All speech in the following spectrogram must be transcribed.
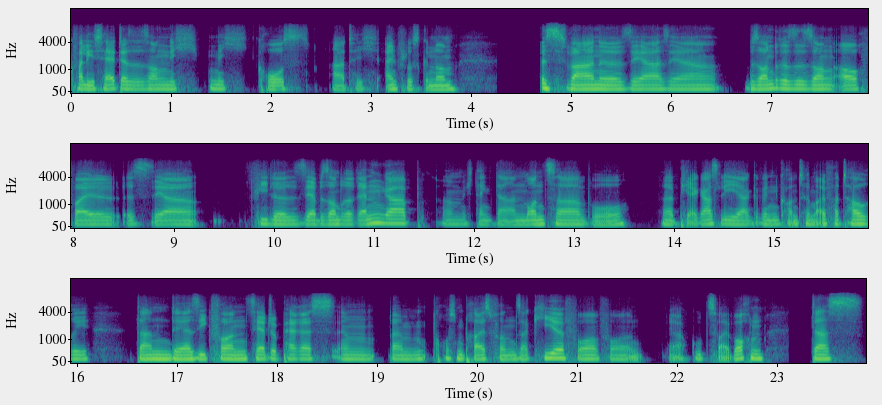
Qualität der Saison nicht, nicht großartig Einfluss genommen. Es war eine sehr, sehr besondere Saison auch, weil es sehr viele sehr besondere Rennen gab. Ähm, ich denke da an Monza, wo äh, Pierre Gasly ja gewinnen konnte im Alpha Tauri. Dann der Sieg von Sergio Perez ähm, beim großen Preis von Sakir vor, vor ja, gut zwei Wochen. Das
